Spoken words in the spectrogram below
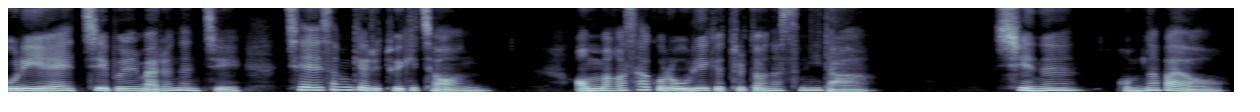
우리의 집을 마련한 지 채 3개월이 되기 전 엄마가 사고로 우리의 곁을 떠났습니다. 시는 없나 봐요.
